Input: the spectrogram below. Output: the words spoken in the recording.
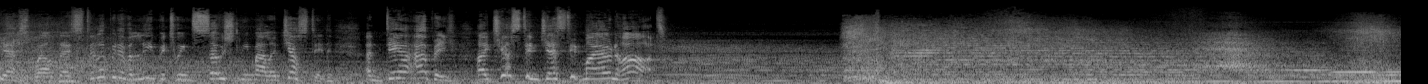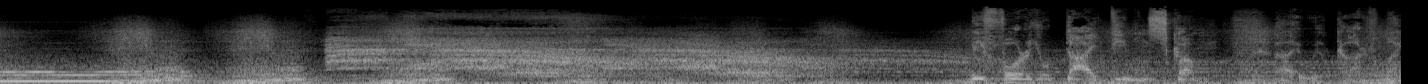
Yes, well, there's still a bit of a leap between socially maladjusted and Dear Abby, I just ingested my own heart. Die, demon scum, I will carve my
